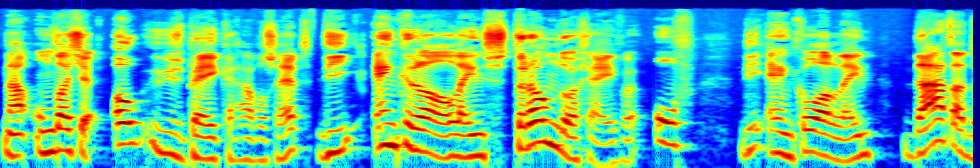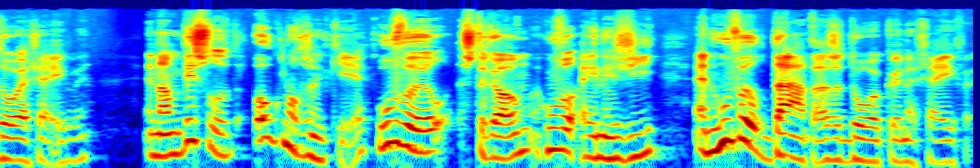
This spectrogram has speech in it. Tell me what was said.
Nou, omdat je ook USB-kabels hebt die enkel alleen stroom doorgeven of die enkel alleen data doorgeven. En dan wisselt het ook nog eens een keer hoeveel stroom, hoeveel energie en hoeveel data ze door kunnen geven.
